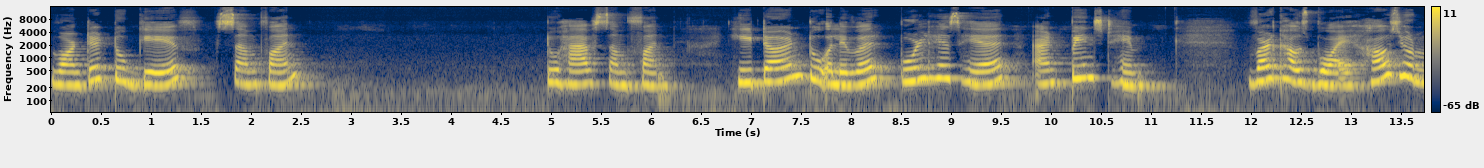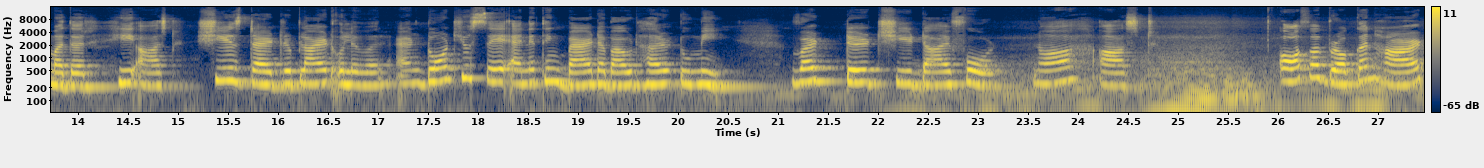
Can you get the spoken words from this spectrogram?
wanted to give some fun, to have some fun. He turned to Oliver, pulled his hair, and pinched him. Workhouse boy, how's your mother? he asked. She is dead, replied Oliver, and don't you say anything bad about her to me. What did she die for? Noah asked. Of a broken heart,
